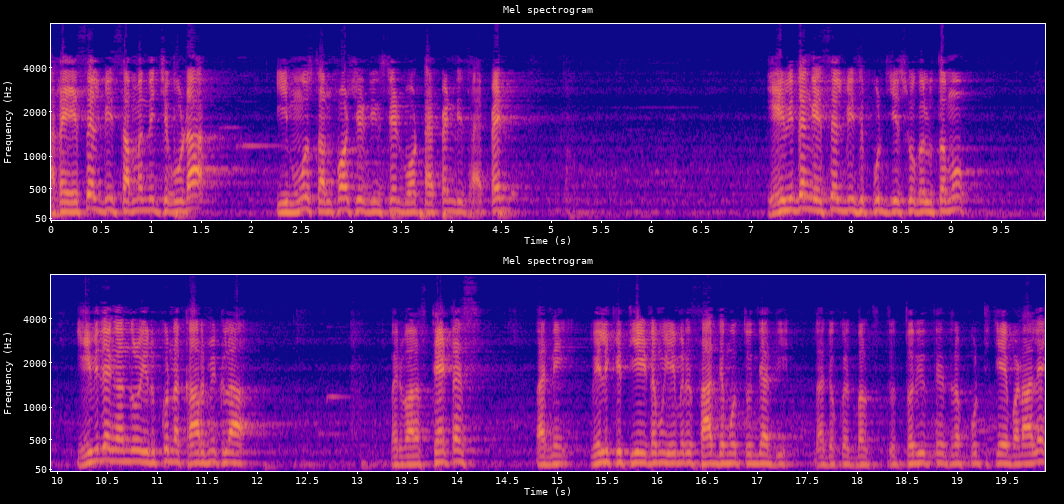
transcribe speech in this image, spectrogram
అట్లా ఎస్ఎల్బి సంబంధించి కూడా ఈ most unfortunate incident what happened is happened. ఏ విధంగా ఎస్ఎల్బీసీ పూర్తి చేసుకోగలుగుతామో ఏ విధంగా అందులో ఇరుక్కున్న కార్మికుల మరి వాళ్ళ స్టేటస్ దాన్ని వెలికి తీయడం ఏమైనా సాధ్యమవుతుంది అది అది ఒక త్వరితేతన పూర్తి చేయబడాలి.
